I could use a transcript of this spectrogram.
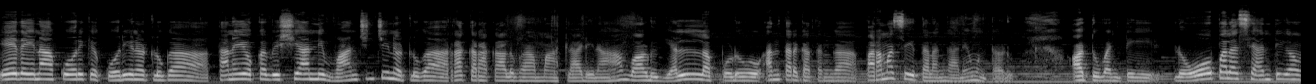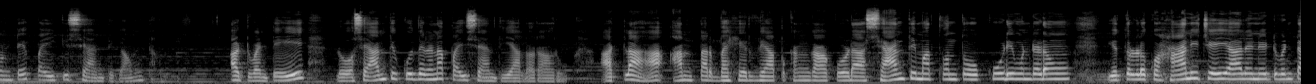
ఏదైనా కోరిక కోరినట్లుగా తన యొక్క విషయాన్ని వాంఛించినట్లుగా రకరకాలుగా మాట్లాడినా వాడు ఎల్లప్పుడూ అంతర్గతంగా పరమశీతలంగానే ఉంటాడు. అటువంటి లోపల శాంతిగా ఉంటే పైకి శాంతిగా ఉంటాడు అటువంటి లో శాంతి కుదిరిన పై శాంతి అలరారు అట్లా అంతర్బహిర్వ్యాపకంగా కూడా శాంతిమత్వంతో కూడి ఉండడం ఇతరులకు హాని చేయాలనేటువంటి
